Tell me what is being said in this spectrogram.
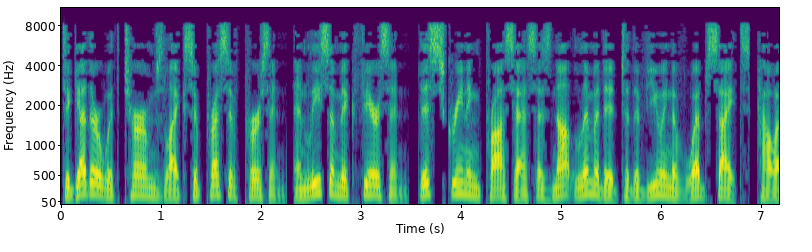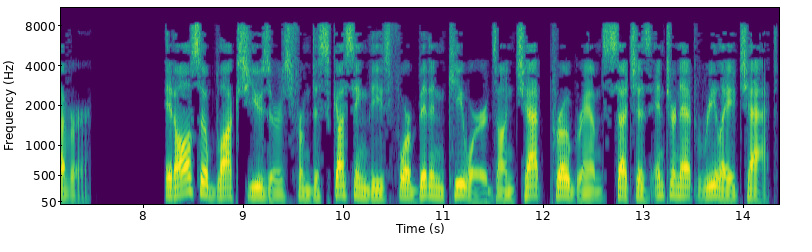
Together with terms like suppressive person, and Lisa McPherson, this screening process is not limited to the viewing of websites, however. It also blocks users from discussing these forbidden keywords on chat programs such as Internet Relay Chat.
